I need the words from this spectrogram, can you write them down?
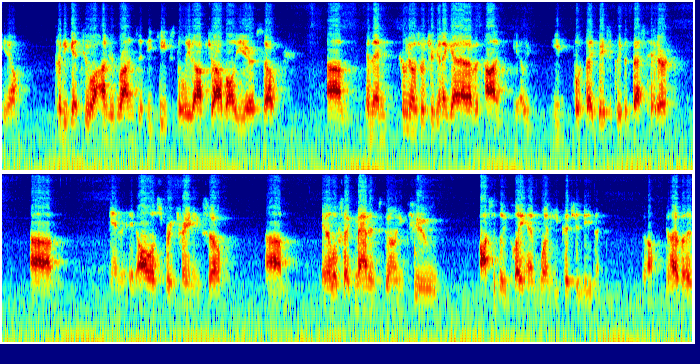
you know, could he get to 100 runs if he keeps the leadoff job all year? So, um, and then who knows what you're going to get out of Ohtani? You know, he looked like basically the best hitter um, in in all of spring training. So, um, and it looks like Maddon's going to possibly play him when he pitches even. So you'll have a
